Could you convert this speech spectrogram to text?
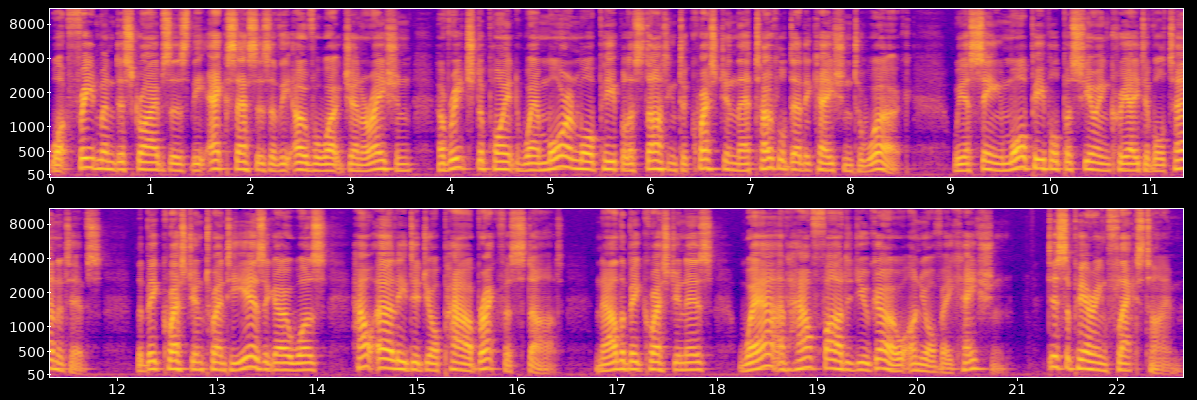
What Friedman describes as the excesses of the overworked generation have reached a point where more and more people are starting to question their total dedication to work. We are seeing more people pursuing creative alternatives. The big question 20 years ago was how early did your power breakfast start? Now the big question is where and how far did you go on your vacation? Disappearing flex time.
